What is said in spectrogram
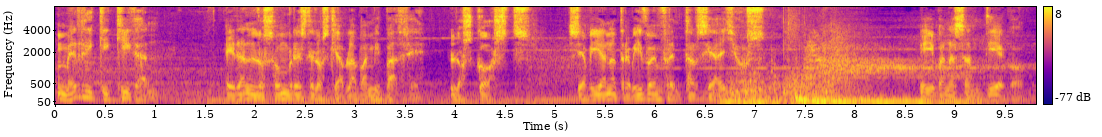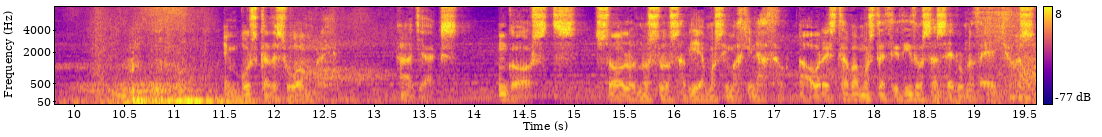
Merrick y Keegan eran los hombres de los que hablaba mi padre, los Ghosts. Se habían atrevido a enfrentarse a ellos. Iban a San Diego en busca de su hombre, Ajax. Ghosts. Solo nos los habíamos imaginado. Ahora estábamos decididos a ser uno de ellos.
